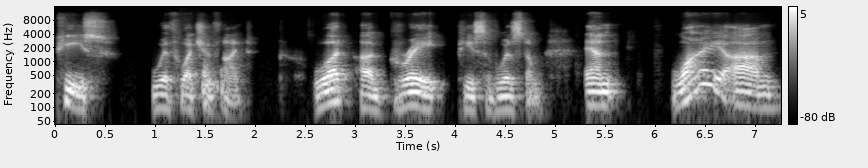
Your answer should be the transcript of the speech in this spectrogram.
peace with what you find. What a great piece of wisdom. And why, um,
